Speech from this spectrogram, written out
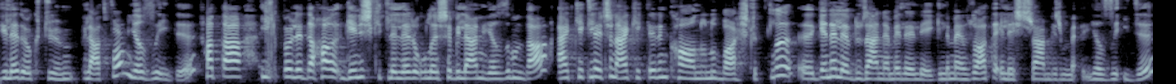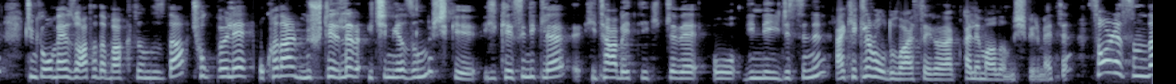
dile döktüğüm platform yazıydı. Hatta ilk böyle daha geniş kitlelere ulaşabilen yazım da erkekler için erkeklerin kanunu başlıklı e, genel ev düzenlemeleriyle ilgili mevzuatı eleştiren bir yazı idi. Çünkü o mevzuata da baktığınızda çok böyle o kadar müşteriler için yazılmış ki kesinlikle hitap ettiği kitle ve o dinleyicisinin erkekler olduğu varsayılarak kaleme alınmış bir metin. Sonrasında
